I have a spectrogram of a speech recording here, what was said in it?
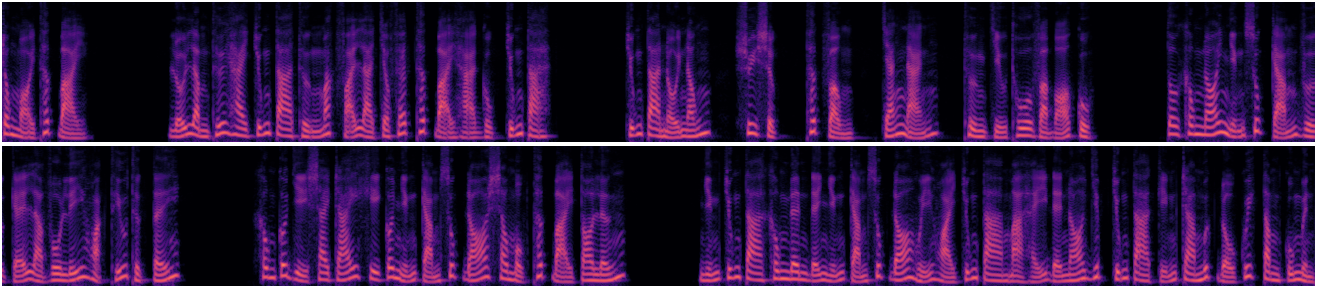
trong mọi thất bại. Lỗi lầm thứ hai chúng ta thường mắc phải là cho phép thất bại hạ gục chúng ta. Chúng ta nổi nóng, suy sụp, thất vọng, chán nản, thường chịu thua và bỏ cuộc. Tôi không nói những xúc cảm vừa kể là vô lý hoặc thiếu thực tế. Không có gì sai trái khi có những cảm xúc đó sau một thất bại to lớn. Những chúng ta không nên để những cảm xúc đó hủy hoại chúng ta mà hãy để nó giúp chúng ta kiểm tra mức độ quyết tâm của mình.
